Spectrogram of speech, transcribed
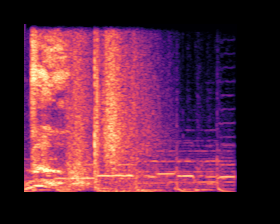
Boom!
